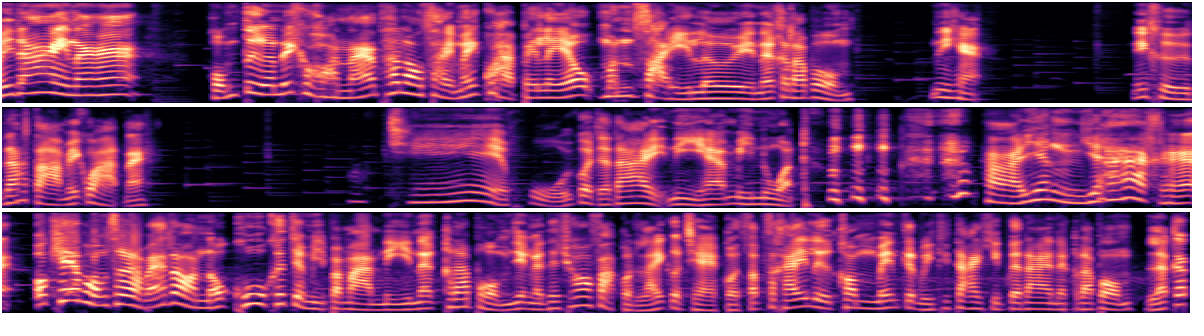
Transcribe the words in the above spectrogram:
ไม่ได้นะฮะ ผมเตือนไว้ก่อนนะ ถ้าเราใส่ไม้กวาดไปแล้ว มันใส่เลยนะครับผม นี่ฮะ นี่คือหน้าตาไม้กวาดนะ โอเคโหยกว่าจะได้ นี่ฮะ มีหนวด หายังยากฮะ โอเคผมสำหรับแอดออนนกคู่ก็จะมีประมาณนี้นะครับผม ยังไงถ้าชอบฝากกดไลค์ กดแชร์ กด subscribe หรือคอมเมนต์กันไว้ที่ใต้คลิปก็ได้นะครับผม แล้วก็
